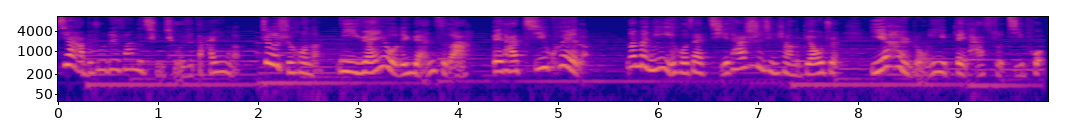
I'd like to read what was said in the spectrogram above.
架不住对方的请求就答应了。这个时候呢，你原有的原则啊被他击溃了，那么你以后在其他事情上的标准也很容易被他所击破。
